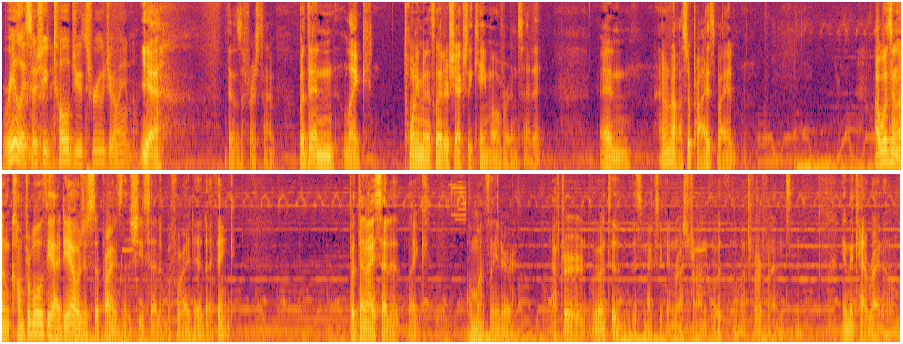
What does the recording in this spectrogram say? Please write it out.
Really? So she told you through Joanna? yeah, that was the first time. But then, like, 20 minutes later, she actually came over and said it. And I don't know, I was surprised by it. I wasn't uncomfortable with the idea, I was just surprised that she said it before I did, I think. But then I said it, like, a month later after we went to this Mexican restaurant with a bunch of our friends and in the cab ride home.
